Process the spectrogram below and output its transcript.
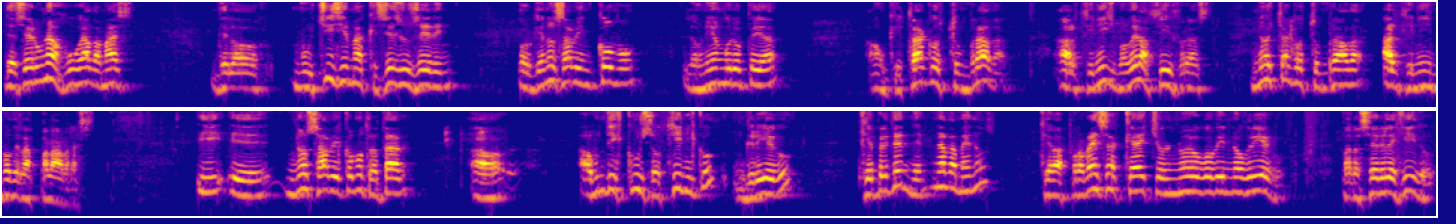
de ser una jugada más de las muchísimas que se suceden, porque no saben cómo la Unión Europea, aunque está acostumbrada al cinismo de las cifras, no está acostumbrada al cinismo de las palabras. Y eh, no sabe cómo tratar a, a un discurso cínico griego que pretende nada menos que las promesas que ha hecho el nuevo gobierno griego para ser elegido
